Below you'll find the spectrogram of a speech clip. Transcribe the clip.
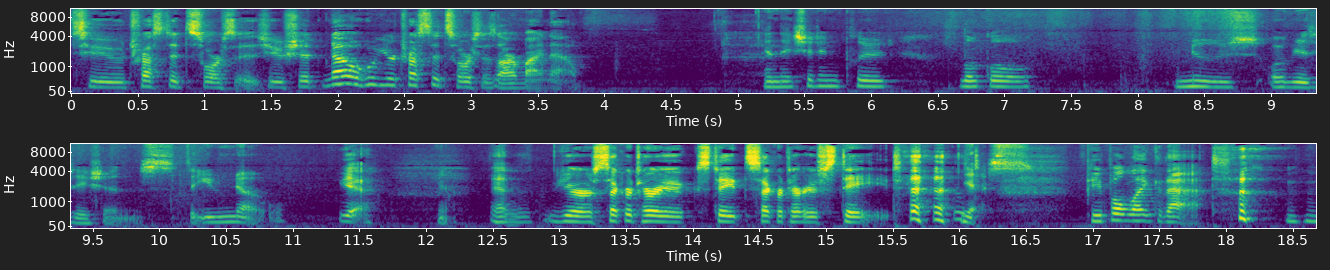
to trusted sources. You should know who your trusted sources are by now. And they should include local news organizations that you know. Yeah. Yeah. And your Secretary of State, Secretary of State. Yes. People like that. Hmm.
